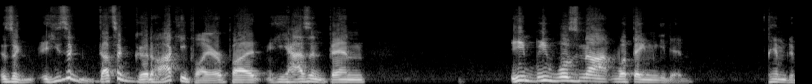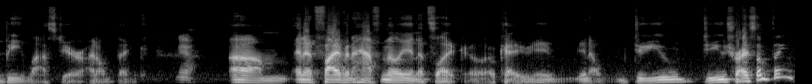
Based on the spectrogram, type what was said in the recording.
is a he's a that's a good hockey player, but he hasn't been he he was not what they needed him to be last year, I don't think. Yeah. Um, and at five and a half million, it's like, okay, you, you know, do you do you try something?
